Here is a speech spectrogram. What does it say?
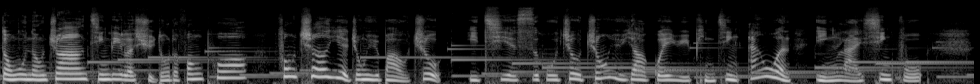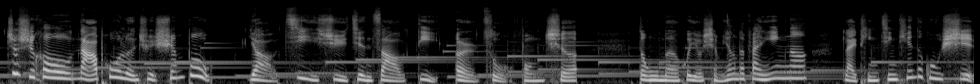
动物农庄经历了许多的风波，风车也终于保住。一切似乎就终于要归于平静安稳，迎来幸福。这时候，拿破仑却宣布要继续建造第二座风车。动物们会有什么样的反应呢？来听今天的故事，《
